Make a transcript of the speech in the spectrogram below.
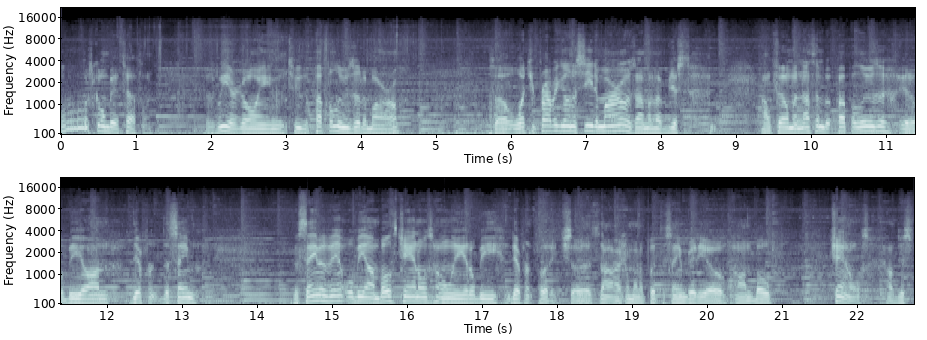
ooh, it's to be a tough one because we are going to the Pupalooza tomorrow. So what you're probably to see tomorrow is I'm to just I'm filming nothing but Pupalooza it'll be on different the same the same event will be on both channels only it'll be different footage. So it's not like I'm going to put the same video on both channels. I'll just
